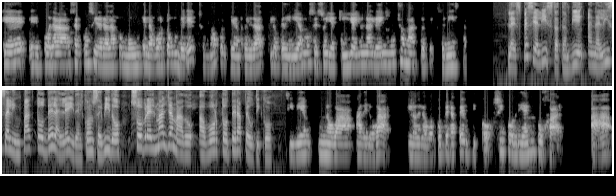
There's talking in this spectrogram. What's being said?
que eh, pueda ser considerada como el aborto un derecho, ¿no? Porque en realidad lo que diríamos eso y aquí hay una ley mucho más proteccionista. La especialista también analiza el impacto de la ley del concebido sobre el mal llamado aborto terapéutico. Si bien no va a derogar lo del aborto terapéutico, sí podría empujar a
